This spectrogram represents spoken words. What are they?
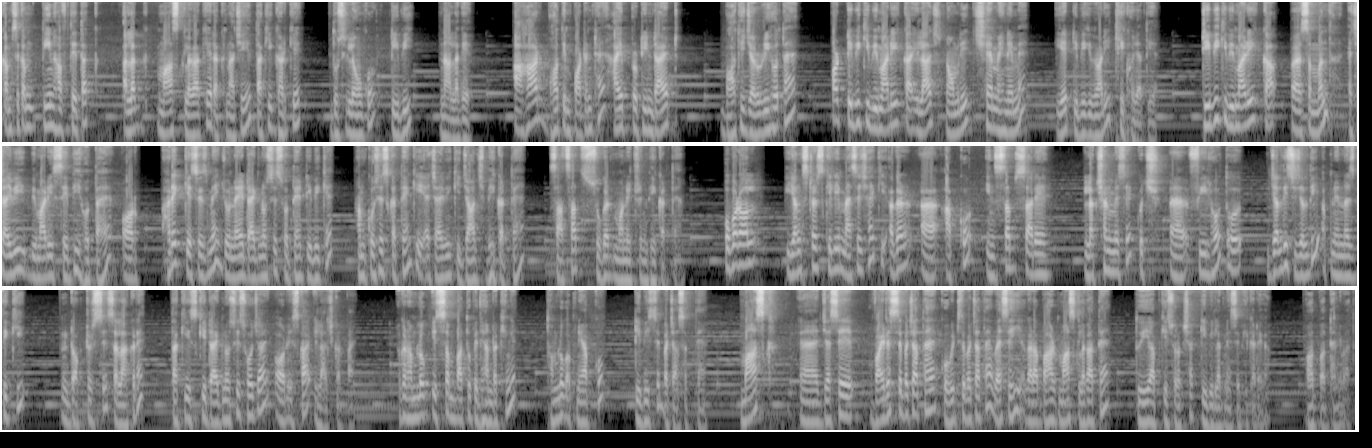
कम से कम तीन हफ़्ते तक अलग मास्क लगा के रखना चाहिए ताकि घर के दूसरे लोगों को टीबी ना लगे। आहार बहुत इंपॉर्टेंट है हाई प्रोटीन डाइट बहुत ही ज़रूरी होता है और टीबी की बीमारी का इलाज नॉर्मली छः महीने में ये टीबी की बीमारी ठीक हो जाती है। टीबी की बीमारी का संबंध एचआईवी बीमारी से भी होता है और हर एक केसेस में जो नए डायग्नोसिस होते हैं टीबी के, हम कोशिश करते हैं कि एचआईवी की जाँच भी करते हैं साथ साथ शुगर मॉनिटरिंग भी करते हैं। ओवरऑल यंगस्टर्स के लिए मैसेज है कि अगर आपको इन सब सारे लक्षण में से कुछ फील हो तो जल्दी से जल्दी अपने नज़दीकी डॉक्टर से सलाह करें, ताकि इसकी डायग्नोसिस हो जाए और इसका इलाज कर पाए। अगर हम लोग इस सब बातों पर ध्यान रखेंगे तो हम लोग अपने आप को टीबी से बचा सकते हैं। मास्क जैसे वायरस से बचाता है कोविड से बचाता है, वैसे ही अगर आप बाहर मास्क लगाते हैं तो ये आपकी सुरक्षा टीबी लगने से भी करेगा। बहुत बहुत धन्यवाद।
